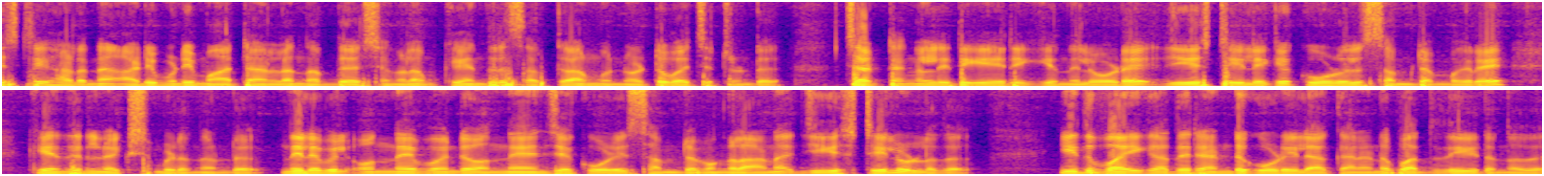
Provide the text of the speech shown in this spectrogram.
എസ് ടി ഘടന അടിമുടി മാറ്റാനുള്ള നിർദ്ദേശങ്ങളും കേന്ദ്ര സർക്കാർ മുന്നോട്ട് വച്ചിട്ടുണ്ട്. ചട്ടങ്ങൾ ഇരികീകരിക്കുന്നതിലൂടെ ജി എസ് ടിയിലേക്ക് കൂടുതൽ സംരംഭകരെ കേന്ദ്രം ലക്ഷ്യമിടുന്നുണ്ട്. നിലവിൽ ഒന്നേ പോയിന്റ് ഒന്ന് അഞ്ച് കോടി സംരംഭങ്ങളാണ് ജി എസ് ടിയിൽ ഉള്ളത് ഇത് വൈകാതെ രണ്ട് കോടിയിലാക്കാനാണ് പദ്ധതി ഇടുന്നത്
